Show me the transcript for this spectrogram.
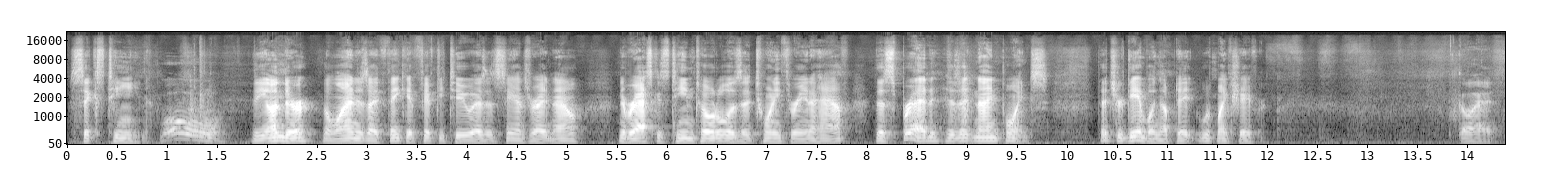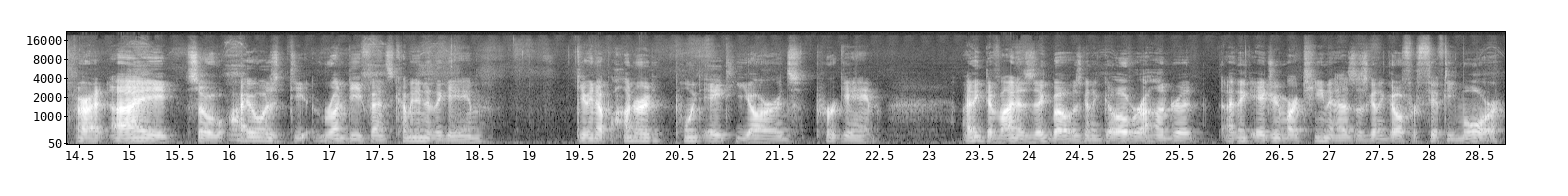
16. Whoa. The under, the line is I think at 52 as it stands right now. Nebraska's team total is at 23 and a half. The spread is at 9 points. That's your gambling update with Mike Schaefer. Go ahead. All right, I so Iowa's de- run defense coming into the game, giving up 100.8 yards per game. I think Devine Ozigbo is going to go over 100. I think Adrian Martinez is going to go for 50 more.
